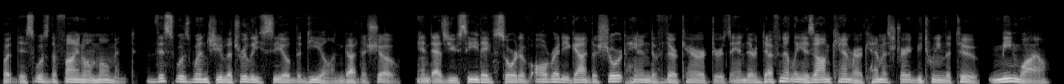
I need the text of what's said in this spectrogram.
but this was the final moment. This was when she literally sealed the deal and got the show. And as you see they've sort of already got the shorthand of their characters and there definitely is on-camera chemistry between the two. Meanwhile,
